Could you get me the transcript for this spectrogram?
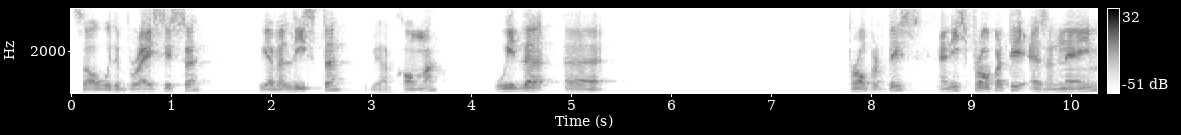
So with the braces, we have a list, we have a comma, with uh, properties, and each property has a name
